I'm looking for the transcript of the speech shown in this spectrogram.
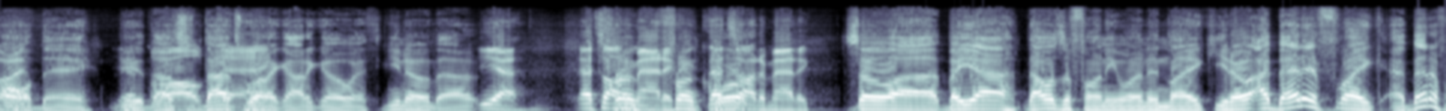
all day, Yeah. dude. That's All that's day. what I got to go with. You know that. Yeah, that's Front- automatic. front that's automatic. So, uh, but yeah, that was a funny one. And like, you know, I bet if like, I bet if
